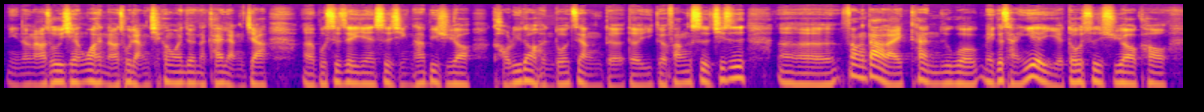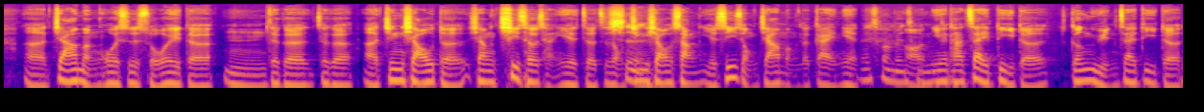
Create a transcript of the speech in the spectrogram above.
你能拿出一千万，拿出两千万就能开两家，呃，不是这一件事情，它必须要考虑到很多这样的的一个方式。其实，呃，放大来看，如果每个产业也都是需要靠呃加盟或是所谓的嗯这个这个呃经销的，像汽车产业的这种经销商，也是一种加盟的概念。没错没错，因为它在地的。耕耘在地的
